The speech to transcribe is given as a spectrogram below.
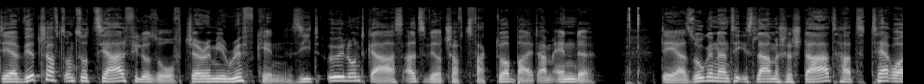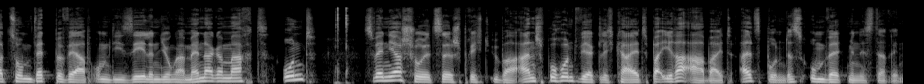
Der Wirtschafts- und Sozialphilosoph Jeremy Rifkin sieht Öl und Gas als Wirtschaftsfaktor bald am Ende. Der sogenannte Islamische Staat hat Terror zum Wettbewerb um die Seelen junger Männer gemacht und Svenja Schulze spricht über Anspruch und Wirklichkeit bei ihrer Arbeit als Bundesumweltministerin.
